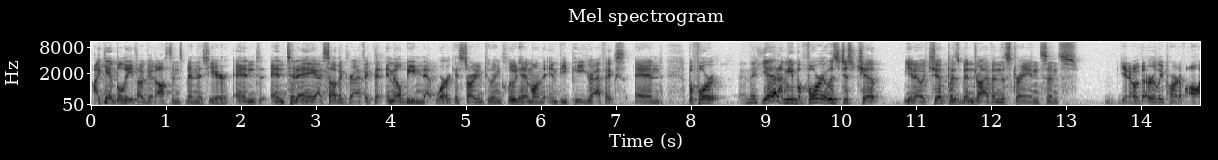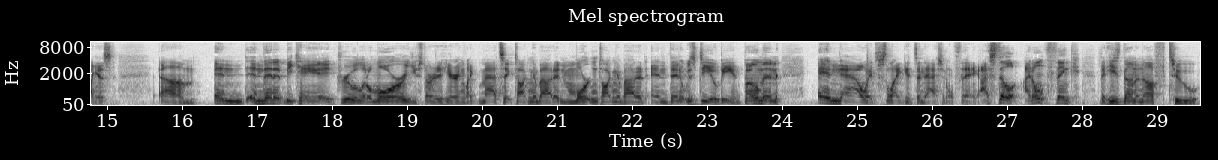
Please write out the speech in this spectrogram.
I can't believe how good Austin's been this year. And and today I saw the graphic that MLB Network is starting to include him on the MVP graphics. And before, And they yeah, I mean before it was just Chip. You know, Chip has been driving this train since you know the early part of August. Um, and and then it became it grew a little more. You started hearing like Matzik talking about it and Morton talking about it, and then it was Dob and Bowman, and now it's like it's a national thing. I still I don't think that he's done enough to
